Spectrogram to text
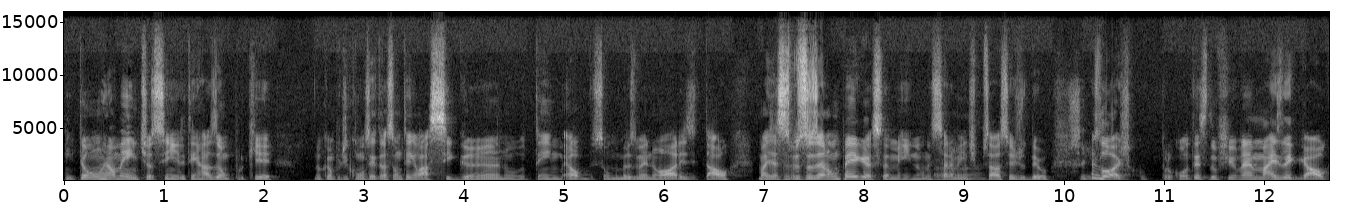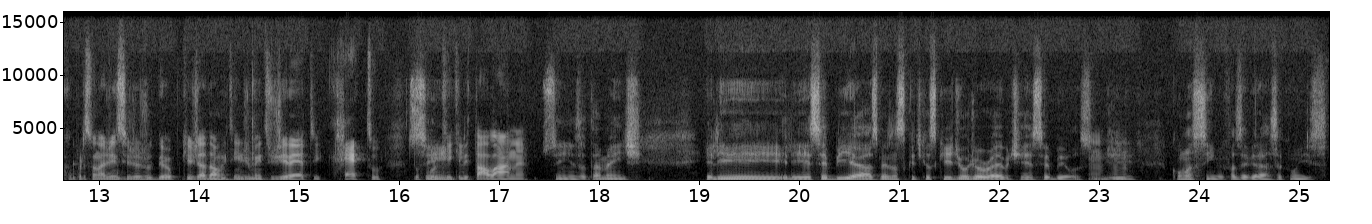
Então, realmente, assim, ele tem razão, porque no campo de concentração tem lá cigano, tem, é óbvio, são números menores e tal, mas essas pessoas eram pegas também, não necessariamente precisava ser judeu. Sim. Mas lógico, pro contexto do filme é mais legal que o personagem seja judeu, porque já dá um entendimento direto e reto do Sim. porquê que ele tá lá, né? Sim, exatamente. Ele, ele recebia as mesmas críticas que Jojo Rabbit recebeu, assim, de como assim vai fazer graça com isso?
